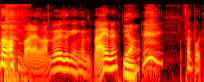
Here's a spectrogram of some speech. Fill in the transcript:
oh, boah, das war böse gegen uns beide. Ja. verboten.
